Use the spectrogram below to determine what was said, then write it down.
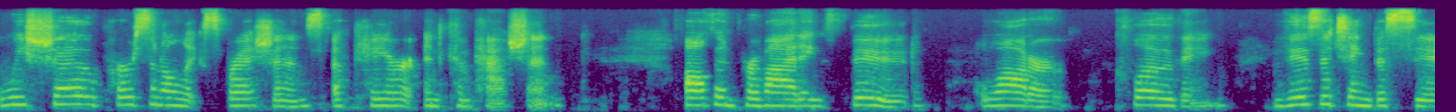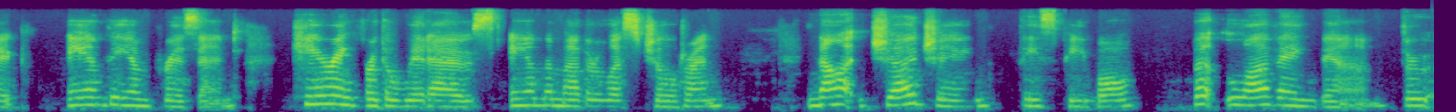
we show personal expressions of care and compassion, often providing food, water, clothing, visiting the sick and the imprisoned, caring for the widows and the motherless children, not judging these people, but loving them through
